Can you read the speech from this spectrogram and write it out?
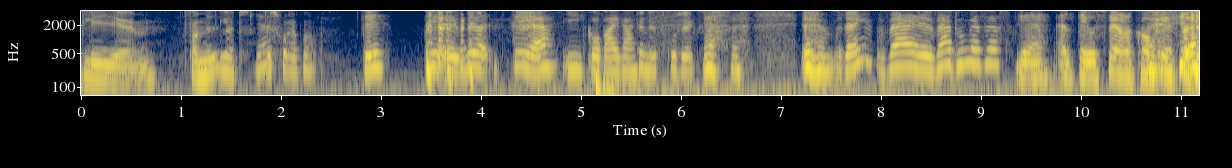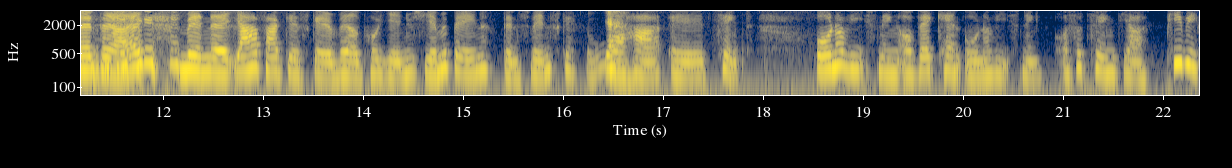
blive øh, formidlet. Ja. Det tror jeg på. Det, det, øh, det er, I går bare i gang. Det er næste projekt. Ja. Øhm, Rikke, hvad, øh, hvad har du med til os? Ja, altså det er jo svært at komme efter den der, ikke? Men øh, jeg har faktisk øh, været på Jennys hjemmebane, den svenske, uh. Og har øh, tænkt undervisning, og hvad kan undervisning? Og så tænkte jeg, Pippi,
